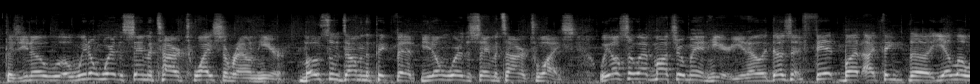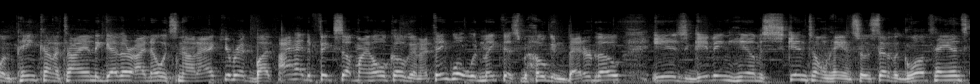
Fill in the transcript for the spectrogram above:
because, you know, we don't wear the same attire twice around here. Most of the time in the pick fed, you don't wear the same attire twice. We also have Macho Man here. You know, it doesn't fit, but I think the yellow and pink kind of tie in together. I know it's not accurate, but I had to fix up my Hulk Hogan. I think what would make this Hogan better, though, is giving him skin tone tone hands. So instead of the gloved hands,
